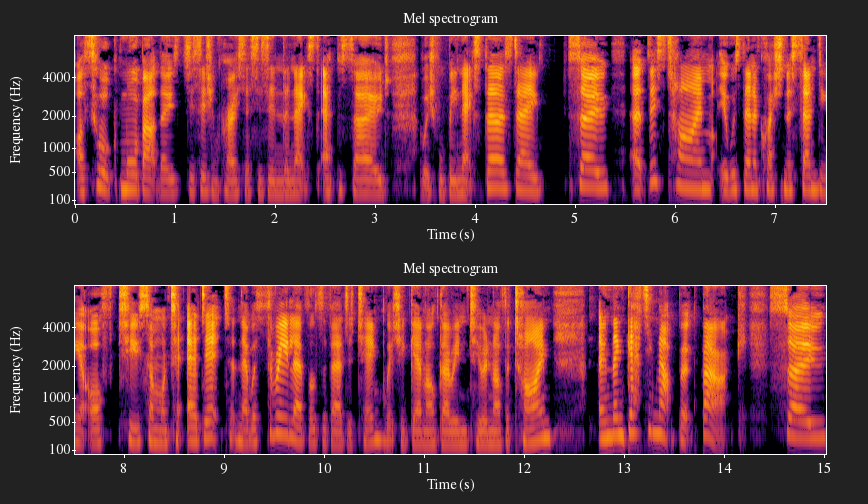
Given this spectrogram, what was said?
I'll talk more about those decision processes in the next episode, which will be next Thursday. So at this time, it was then a question of sending it off to someone to edit. And there were three levels of editing, which again, I'll go into another time, and then getting that book back. So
